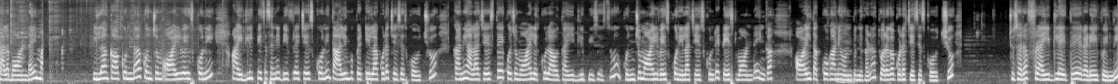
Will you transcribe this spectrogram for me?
చాలా బాగుంటాయి. ఇలా కాకుండా కొంచెం ఆయిల్ వేసుకొని ఆ ఇడ్లీ పీసెస్ అన్ని డీప్ ఫ్రై చేసుకొని తాలింపు పెట్టి ఇలా కూడా చేసేసుకోవచ్చు. కానీ అలా చేస్తే కొంచెం ఆయిల్ ఎక్కువ లాగుతాయి ఇడ్లీ పీసెస్. కొంచెం ఆయిల్ వేసుకొని ఇలా చేసుకుంటే టేస్ట్ బాగుంటాయి. ఇంకా ఆయిల్ తక్కువగానే ఉంటుంది కదా త్వరగా కూడా చేసేసుకోవచ్చు. చూసారా? ఫ్రైడ్లీ అయితే రెడీ అయిపోయింది.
